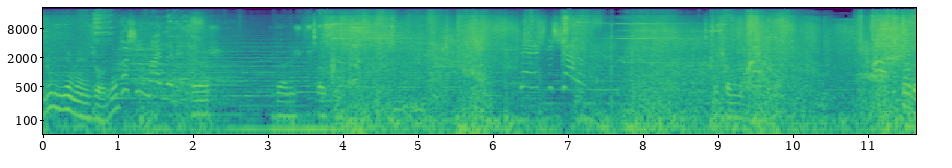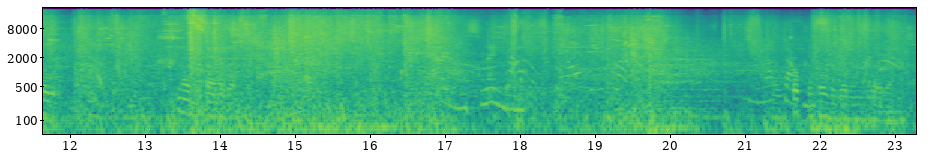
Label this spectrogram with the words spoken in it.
Onu yiyemeyiz orada. Eğer Darius tutarsa kaçalım. Şöyle vur. Şuna bir Çok kötü oldu benim buraya.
